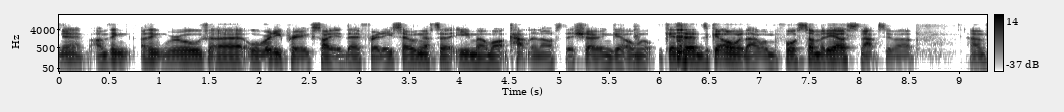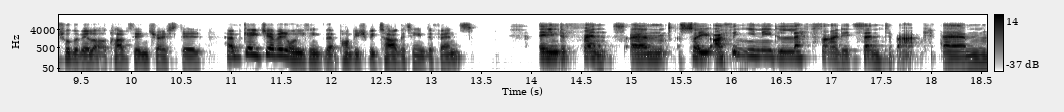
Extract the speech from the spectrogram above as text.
Yeah, I think I think we're all uh, already pretty excited there, Freddie. So we're gonna have to email Mark Catlin after the show and get on get him to get on with that one before somebody else snaps him up. I'm sure there'll be a lot of clubs interested. Um, Gabe, do you have anyone you think that Pompey should be targeting in defence? In defence, um, so I think you need a left-sided centre back. Um,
